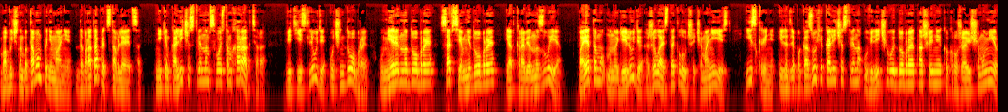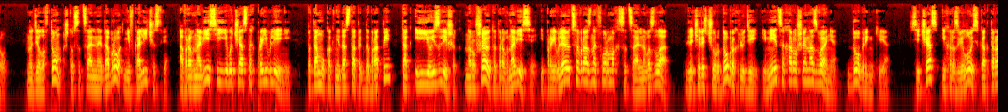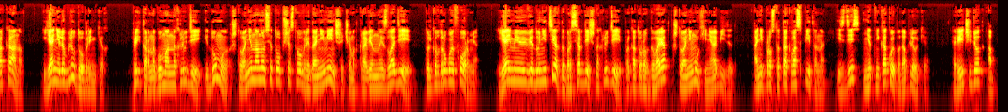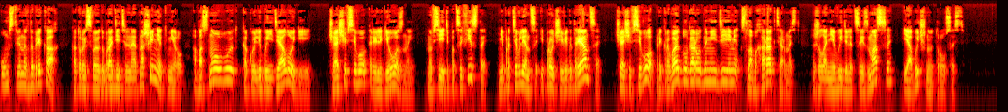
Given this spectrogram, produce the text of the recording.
В обычном бытовом понимании доброта представляется неким количественным свойством характера, ведь есть люди очень добрые, умеренно добрые, совсем недобрые и откровенно злые. Поэтому многие люди, желая стать лучше, чем они есть, искренне или для показухи количественно увеличивают доброе отношение к окружающему миру. Но дело в том, что социальное добро не в количестве, а в равновесии его частных проявлений, потому как недостаток доброты, так и ее излишек нарушают это равновесие и проявляются в разных формах социального зла. Для чересчур добрых людей имеется хорошее название – добренькие. Сейчас их развелось как тараканов. Я не люблю добреньких, приторно-гуманных людей и думаю, что они наносят обществу вреда не меньше, чем откровенные злодеи, только в другой форме. Я имею в виду не тех добросердечных людей, про которых говорят, что они мухи не обидят. Они просто так воспитаны, и здесь нет никакой подоплеки. Речь идет об умственных добряках, которые свое добродетельное отношение к миру обосновывают какой-либо идеологией, чаще всего религиозной. Но все эти пацифисты, непротивленцы и прочие вегетарианцы чаще всего прикрывают благородными идеями слабохарактерность, желание выделиться из массы и обычную трусость.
